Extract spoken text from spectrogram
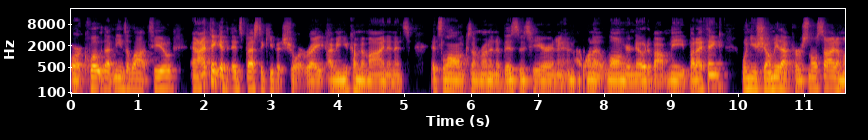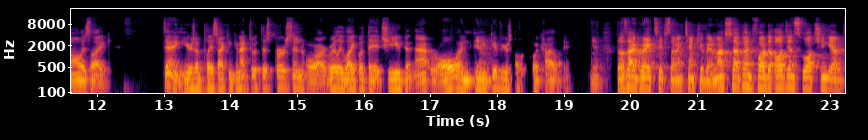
Or a quote that means a lot to you? And I think it, it's best to keep it short, right? I mean, you come to mind and it's it's long because I'm running a business here and, mm-hmm. and I want a longer note about me. But I think when you show me that personal side, I'm always like, dang, here's a place I can connect with this person, or I really like what they achieved in that role. And, yeah. and you give yourself a quick highlight. Yeah, those are great tips, Dominic. Thank you very much. So again, for the audience watching and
